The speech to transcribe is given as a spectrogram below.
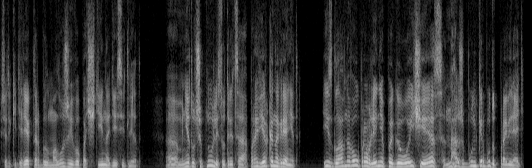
Все-таки директор был моложе его почти на 10 лет. «Э, «Мне тут шепнули с утреца, проверка нагрянет. Из главного управления ПГО и ЧС наш бункер будут проверять.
